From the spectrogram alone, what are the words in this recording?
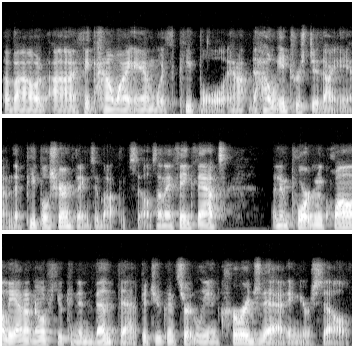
about uh, I think how I am with people, how interested I am that people share things about themselves, and I think that's an important quality. I don't know if you can invent that, but you can certainly encourage that in yourself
